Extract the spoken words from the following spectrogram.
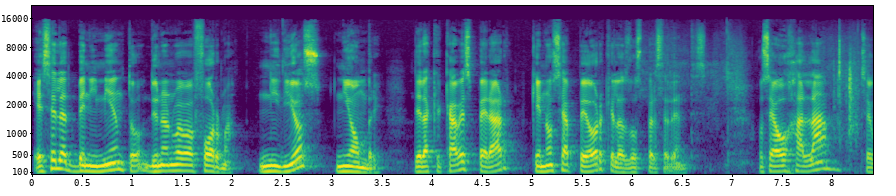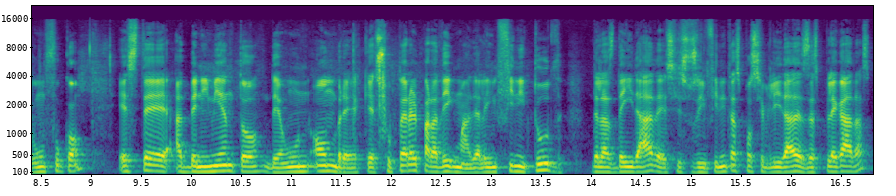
Es el advenimiento de una nueva forma, ni Dios ni hombre, de la que cabe esperar que no sea peor que las dos precedentes. O sea, ojalá, según Foucault, este advenimiento de un hombre que supera el paradigma de la infinitud de las deidades y sus infinitas posibilidades desplegadas,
